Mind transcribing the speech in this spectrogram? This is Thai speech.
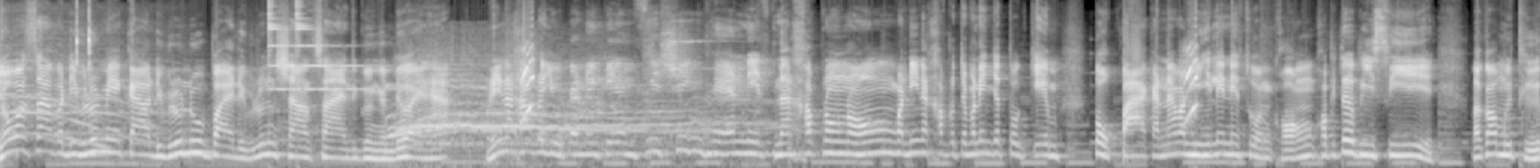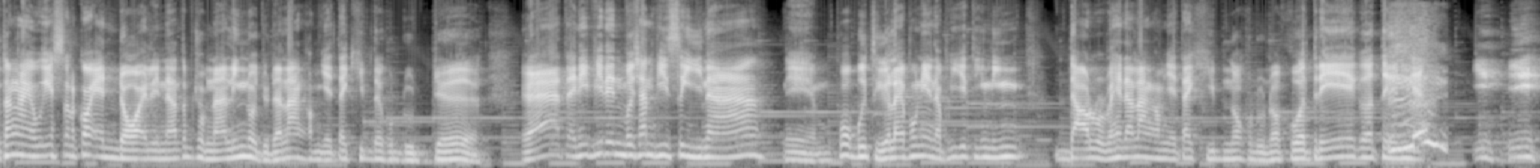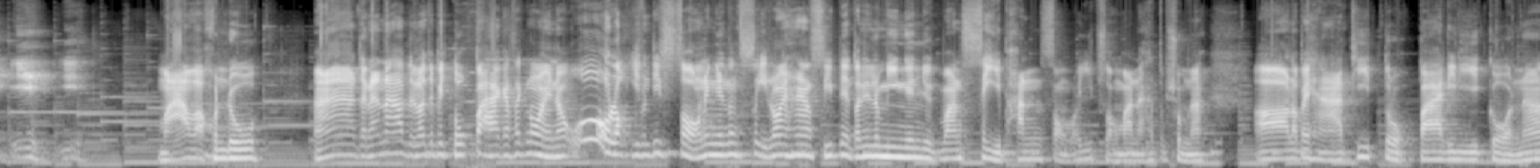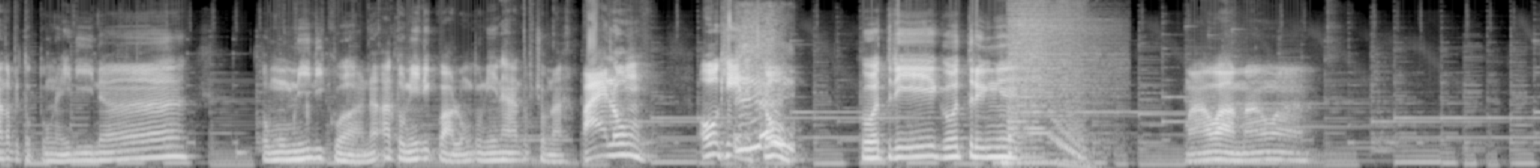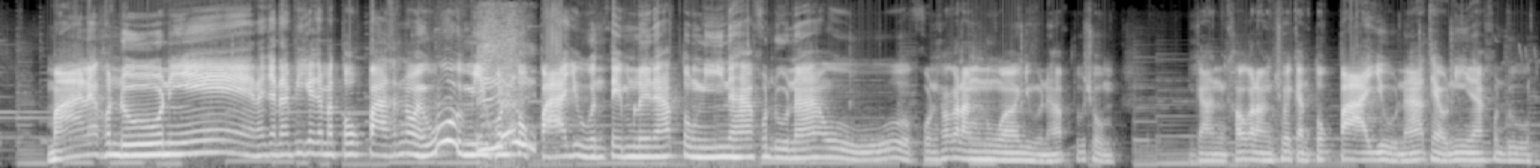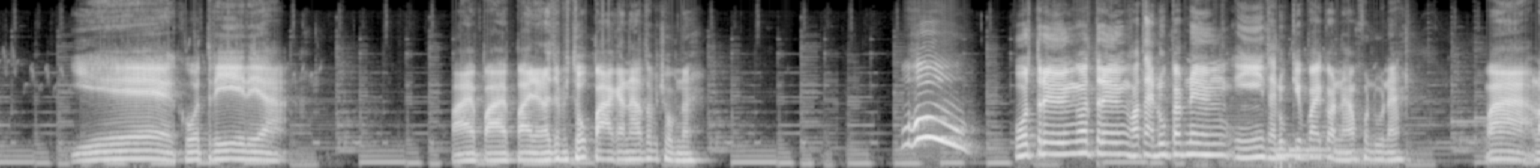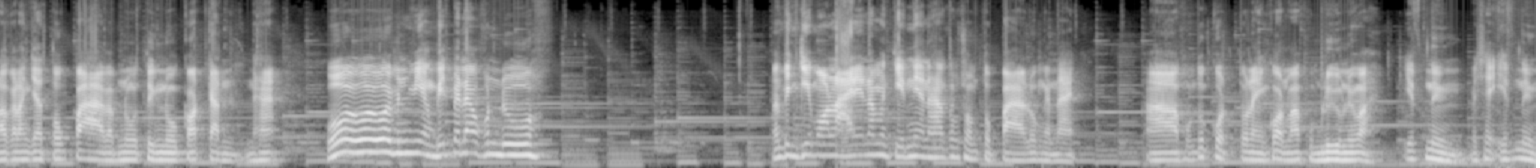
โยวัสวัสดีวัยรุ่นเมกาดิวัยรุ่นดูไปดิวัยรุ่นชาวไทยทุกคนกันด้วยฮะวันนี้นะครับเราอยู่กันในเกม Fishing Planet นะครับน้องๆ วันนี้นะครับเราจะมาเล่นเจะตัวเกมตกปลากันนะมันมีให้เล่นในส่วนของคอมพิวเตอร์ PC แล้วก็มือถือทั้ง iOS แล้วก็ Android เลยนะท่านผู้ชมนะลิงก์โหลดอยู่ด้านล่างคำใหญ่ใต้คลิปเด้อคุณดูเด้อแต่นี่พี่เล่นเวอร์ชัน PC นะนี่พวกมือถืออะไรพวกนี้นะพี่จะทิ้งลิงก์ดาวน์โหลดไว้ให้ด้านล่างคำใหญ่ใต้คลิปเนาะคุณดูเนาะกลัวตรกลัวตรีเนี่ยอีอีอีอีมาว่ะคนดู อ่า จากนั้นนะครับเดี๋ยวเราจะไปตกปลากันสักหน่อยนะ โอ้ล็อกอีวันที่2ได้เงินตั้ง 450เนี่ย ตอนนี้เรามีเงินอยู่ประมาณ 4,222 บาทนะครับท่านผู้ชมนะ อ่า เราไปหาที่ตกปลาดีๆก่อนนะ ต้องไปตกตรงไหนดีนะ ตรงมุมนี้ดีกว่านะ อะ ตรงนี้ดีกว่า ลงตรงนี้นะฮะท่านผู้ชมนะ ไปลง โอเค let's go กูตรีกูตรึง มาว่ะ มาว่ะ มาแล้วคนดูนี่หลังจากนั้นพี่ก็จะมาตกปลาสักหน่อยอู้มีคนตกปลาอยู่กันเต็มเลยนะครับ ตรงนี้นะฮะคนดูนะโอ้คนเขากำลังนัวอยู่นะครับทุกผู้ชมการเขากำลังช่วยกันตกปลาอยู่นะ แถวนี้นะ คนดู เย้โคตรีเลยอะไปไปไปเดี๋ยวเราจะไปตกปลากันนะท่านผู้ชมนะวู้ฮู้โคตรึงโคตรึงขอถ่ายรูปแป๊บนึงนี่ถ่ายรูปเก็บไว้ก่อนนะครับคนดูนะ ว่าเรากำลังจะตกปลาแบบโนตึงโนก๊อตกันนะฮะ โอ้ยโอ้ยโอ้ยมันเหวี่ยงเบ็ดไปแล้วคนดู มันเป็นเกมออนไลน์นะมันเกมเนี่ยนะครับท่านผู้ชมตกปลาร่วมกันได้อ่าผมต้องกดตัวไหนก่อนวะผมลืมเลยว่ะ F1 ไม่ใช่ F1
